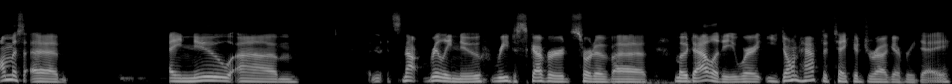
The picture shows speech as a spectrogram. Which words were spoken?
almost a a new um it's not really new rediscovered sort of uh modality where you don't have to take a drug every day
